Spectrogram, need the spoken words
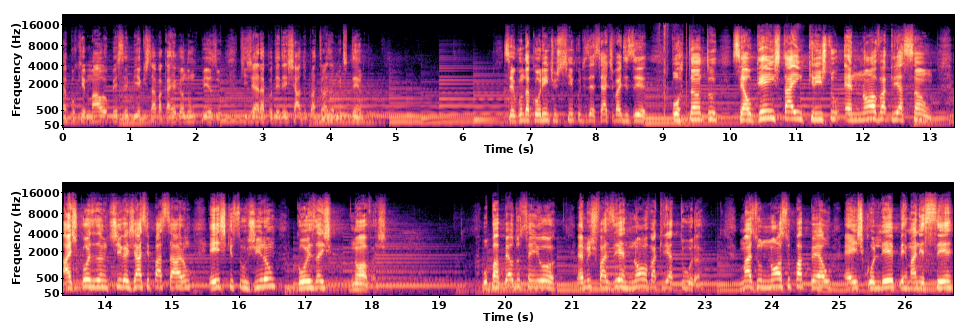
é porque mal eu percebia que estava carregando um peso que já era poder deixado para trás há muito tempo. 2 Coríntios 5,17 vai dizer: Portanto, se alguém está em Cristo, é nova criação. As coisas antigas já se passaram, eis que surgiram coisas novas. O papel do Senhor é nos fazer nova criatura, mas o nosso papel é escolher permanecer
